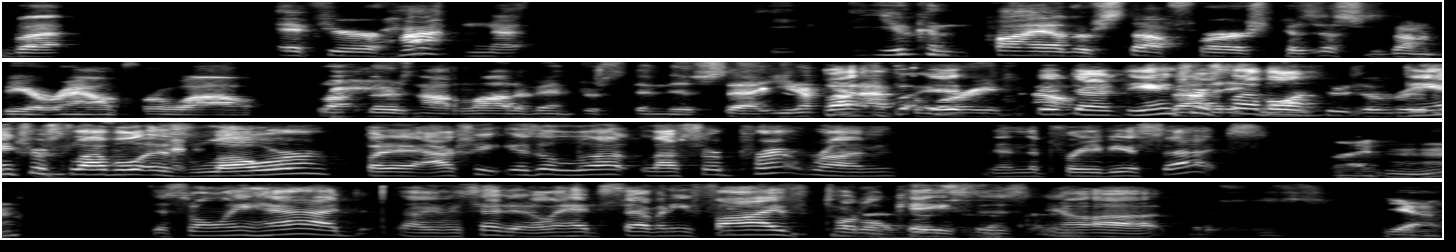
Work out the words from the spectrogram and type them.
But if you're hunting it, you can buy other stuff first because this is going to be around for a while. There's not a lot of interest in this set. You don't but, have to worry it, about the, the interest level. The, the interest level is lower, but it actually is a lesser print run than the previous sets. Right. Mm-hmm. This only had, like I said, it only had 75 total cases. You know, uh, yeah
